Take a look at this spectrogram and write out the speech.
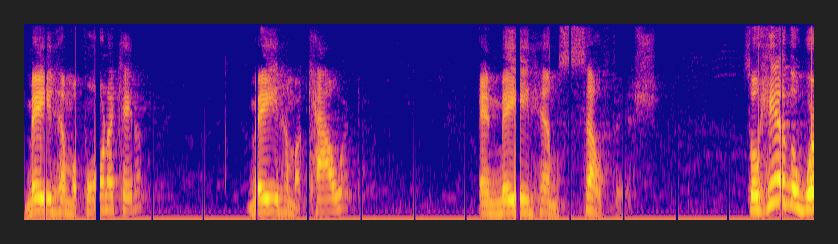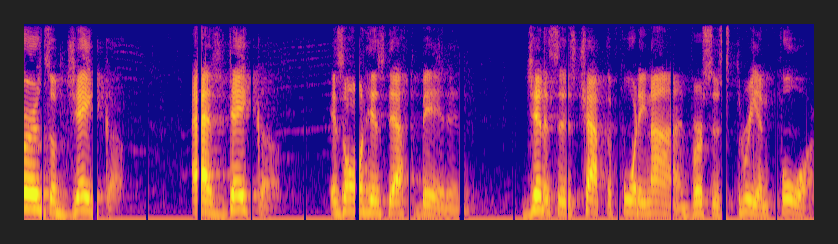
made him a fornicator, made him a coward, and made him selfish. So hear the words of Jacob as Jacob is on his deathbed in Genesis chapter 49, verses 3 and 4.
